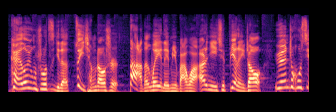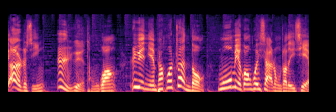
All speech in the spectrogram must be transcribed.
凯多用出自己的最强招式大德威雷鸣八卦，而你却变了一招圆之呼吸二之形日月同光。日月碾盘环转动，磨灭光辉下笼罩的一切。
